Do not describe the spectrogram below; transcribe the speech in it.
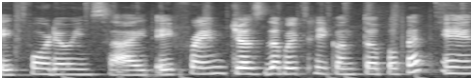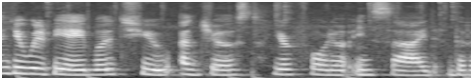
a photo inside a frame just double click on top of it and you will be able to adjust your photo inside the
